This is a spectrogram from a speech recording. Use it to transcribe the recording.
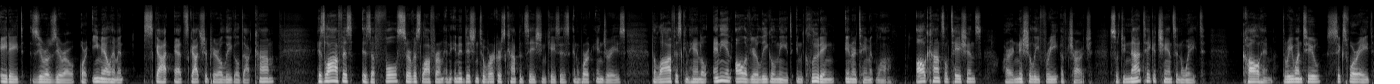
8800 or email him at scott at scottshapirolegal.com. His law office is a full service law firm, and in addition to workers' compensation cases and work injuries, the law office can handle any and all of your legal needs, including entertainment law. All consultations are initially free of charge, so do not take a chance and wait. Call him 312 648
